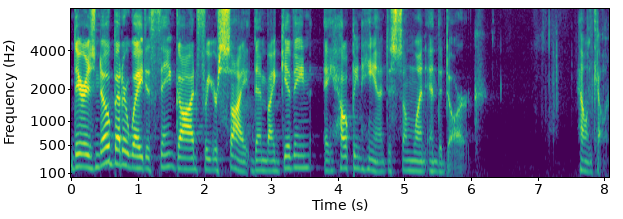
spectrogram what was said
there is no better way to thank God for your sight than by giving a helping hand to someone in the dark. Helen Keller.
